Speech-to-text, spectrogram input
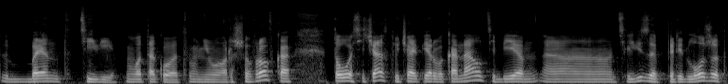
Band TV, вот такой вот у него расшифровка, то сейчас, включая первый канал, тебе э, телевизор предложит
